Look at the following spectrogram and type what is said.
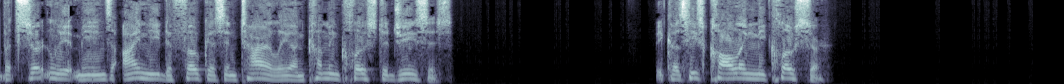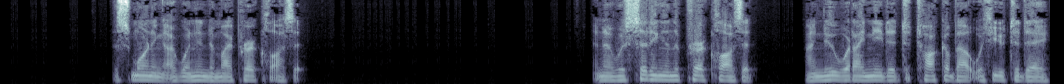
But certainly it means I need to focus entirely on coming close to Jesus. Because He's calling me closer. This morning I went into my prayer closet and I was sitting in the prayer closet. I knew what I needed to talk about with you today.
